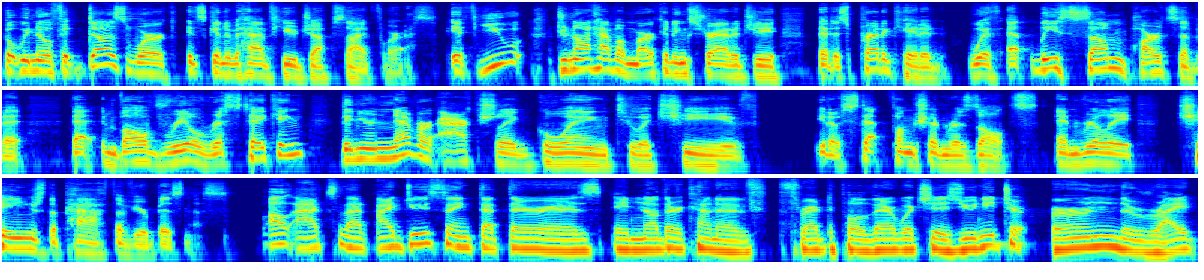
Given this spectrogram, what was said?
but we know if it does work, it's going to have huge upside for us. If you do not have a marketing strategy that is predicated with at least some parts of it that involve real risk taking, then you're never actually going to achieve, you know, step function results and really change the path of your business. I'll add to that. I do think that there is another kind of thread to pull there, which is you need to earn the right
